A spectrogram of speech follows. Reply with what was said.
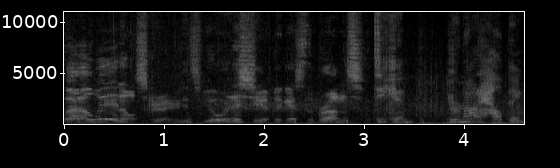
Well, we're not screwed. It's your initiate that gets the brunt. Deacon, you're not helping.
